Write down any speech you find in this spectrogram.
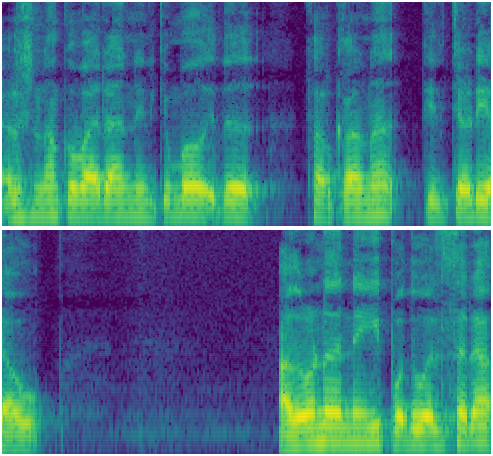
ഇലക്ഷനൊക്കെ വരാനിരിക്കുമ്പോൾ ഇത് സർക്കാരിന് തിരിച്ചടിയാവും. അതുകൊണ്ട് തന്നെ ഈ പൊതുവത്സര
